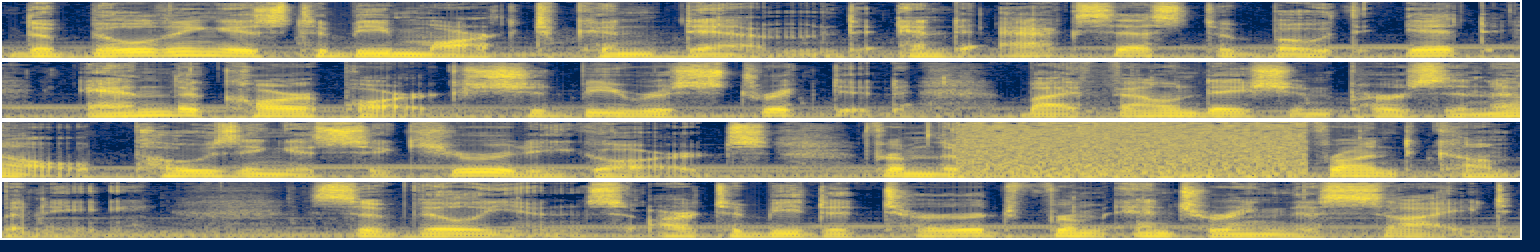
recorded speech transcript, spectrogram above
The building is to be marked condemned, and access to both it and the car park should be restricted by Foundation personnel posing as security guards from the front company. Civilians are to be deterred from entering the site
